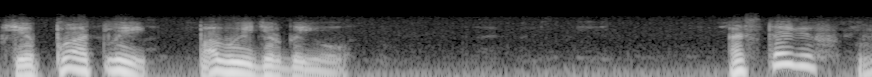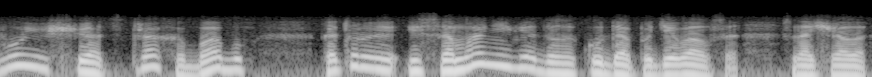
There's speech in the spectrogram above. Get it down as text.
все патлы повыдергаю. Оставив воющую от страха бабу, которая и сама не ведала, куда подевался сначала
